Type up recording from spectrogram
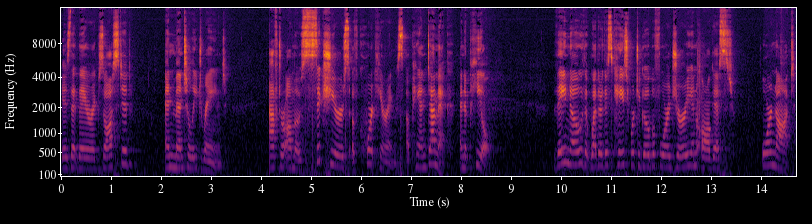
is that they are exhausted and mentally drained. After almost six years of court hearings, a pandemic, an appeal, they know that whether this case were to go before a jury in August or not,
